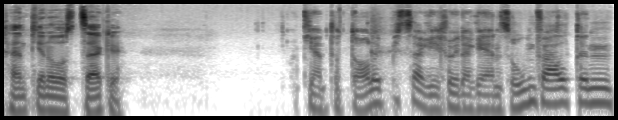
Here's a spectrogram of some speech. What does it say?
Vielleicht haben die ja noch was zu sagen. Die haben total etwas zu sagen. Ich würde auch gerne das Umfeld dann,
